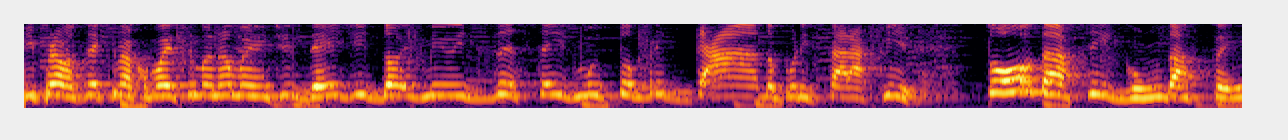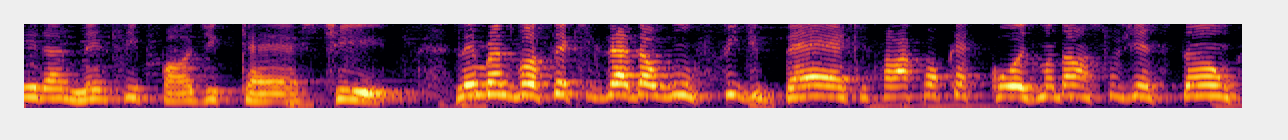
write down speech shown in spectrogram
E para você que me acompanha semanalmente desde 2016, muito obrigado por estar aqui toda segunda-feira nesse podcast. Lembrando você que quiser dar algum feedback, falar qualquer coisa, mandar uma sugestão,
